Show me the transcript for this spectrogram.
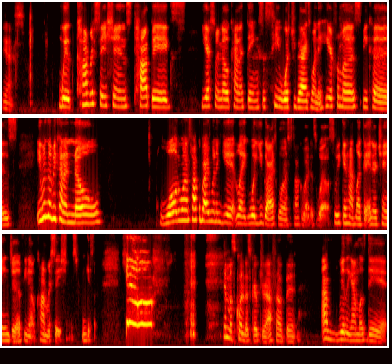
Yes. with conversations, topics, yes or no kind of things to see what you guys want to hear from us because even though we kind of know what we want to talk about, we want to get like what you guys want us to talk about as well. So we can have like an interchange of, you know, conversations. We can get some, you know, They must quoted a scripture. I felt it. I really almost did.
